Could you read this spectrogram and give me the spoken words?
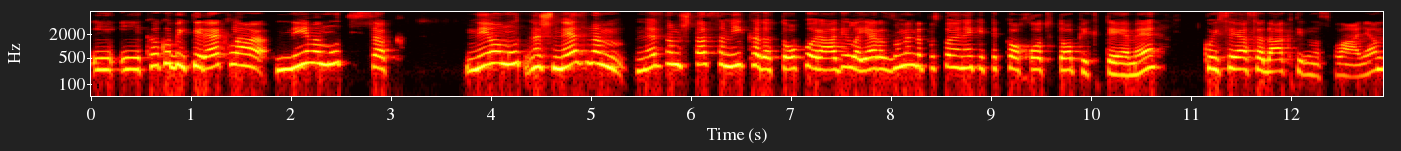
I, I kako bih ti rekla, nemam utisak nemam, znaš, ne znam, ne znam šta sam ikada toliko radila. Ja razumem da postoje neke te kao hot topic teme koji se ja sad aktivno sklanjam,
